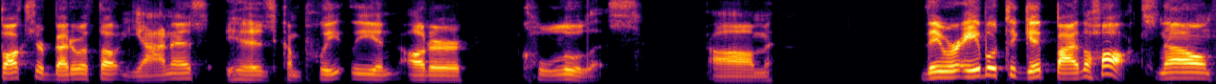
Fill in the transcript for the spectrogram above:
Bucks are better without Giannis is completely and utter clueless. Um, they were able to get by the Hawks. Now,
